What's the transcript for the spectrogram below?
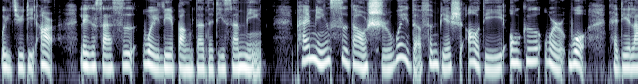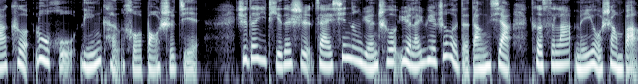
位居第二，雷克萨斯位列榜单的第三名。排名四到十位的分别是奥迪、讴歌、沃尔沃、凯迪拉克、路虎、林肯和保时捷。值得一提的是，在新能源车越来越热的当下，特斯拉没有上榜，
